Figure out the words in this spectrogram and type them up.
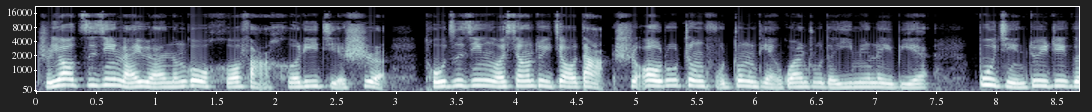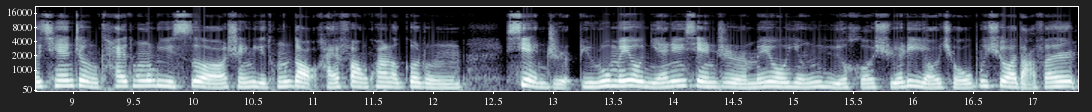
只要资金来源能够合法合理解释，投资金额相对较大，是澳洲政府重点关注的移民类别。不仅对这个签证开通绿色审理通道，还放宽了各种限制，比如没有年龄限制，没有英语和学历要求，不需要打分。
